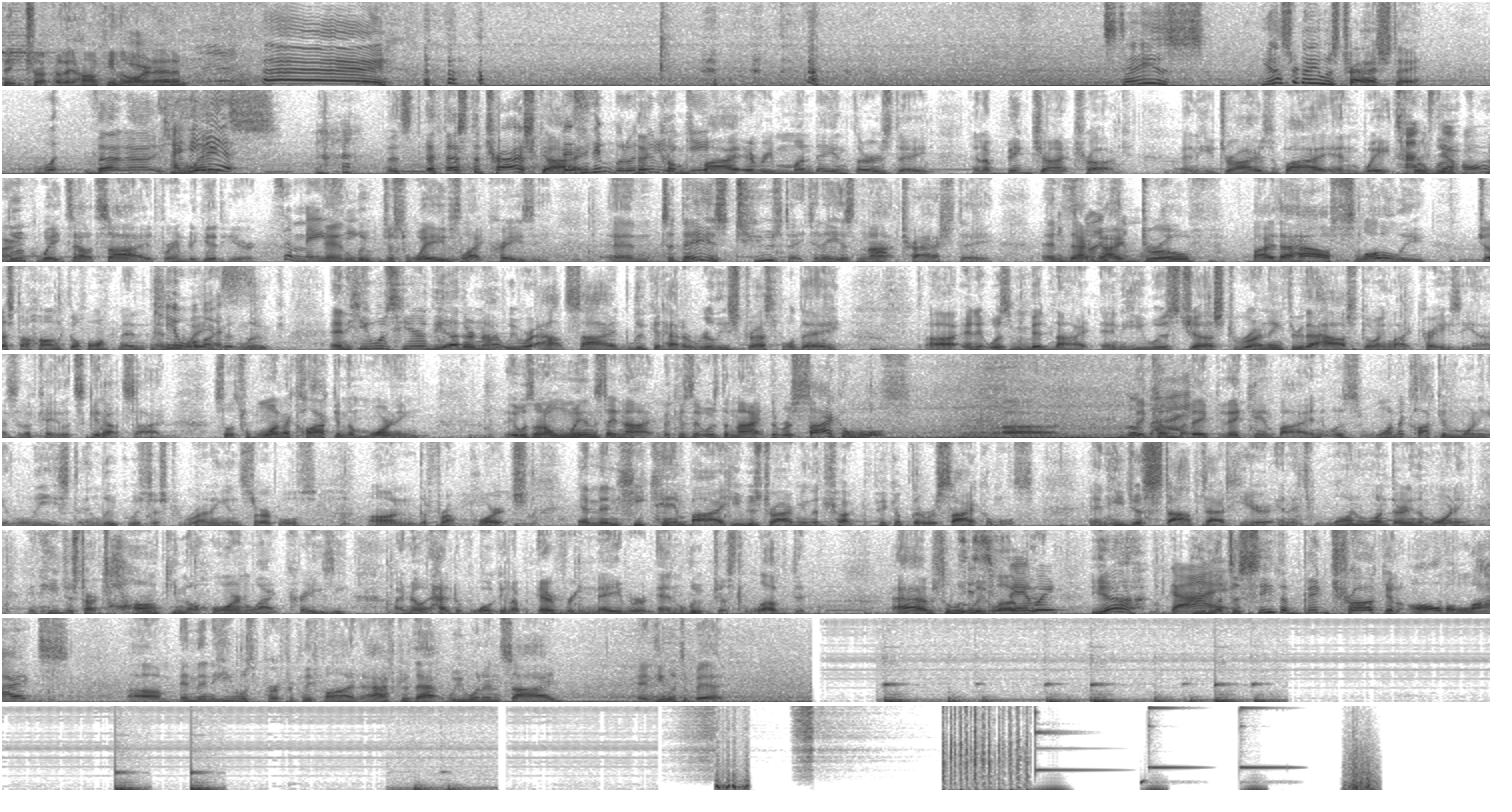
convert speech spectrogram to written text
Big truck. Are they honking the horn at him? Hey! Today is. Yesterday was trash day. What? That uh, he he- waits. That's, that's the trash guy that comes by every Monday and Thursday in a big giant truck, and he drives by and waits for Luke. Luke waits outside for him to get here. It's amazing. And Luke just waves like crazy. And today is Tuesday. Today is not trash day, and He's that guy somewhere. drove by the house slowly just to honk the horn and, and wave was. at Luke. And he was here the other night. We were outside. Luke had had a really stressful day, uh, and it was midnight, and he was just running through the house going like crazy. And I said, okay, let's get outside. So it's one o'clock in the morning. It was on a Wednesday night because it was the night the recyclables uh, Go they by. come they, they came by. And it was one o'clock in the morning at least and luke was just running in circles on the front porch. And then he came by he was driving the truck to pick up the recyclables. And he just stopped out here and it's 1 1.30 in the morning and he just starts honking the horn like crazy. I know it had to have woken up every neighbor and luke just loved it absolutely loved favorite it yeah. Guy. To see the big truck and all the lights um, and then he was perfectly fine. After that we went inside and he went to bed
